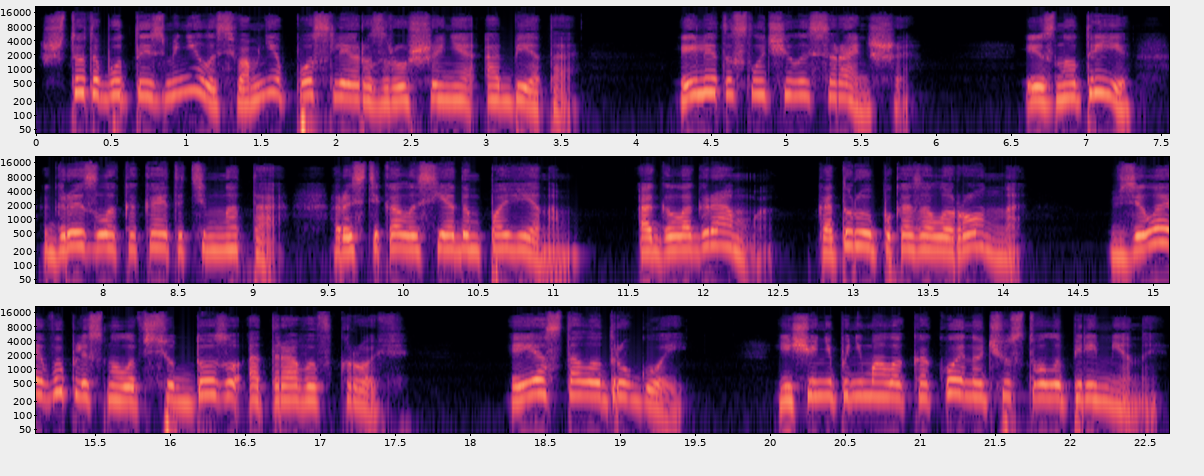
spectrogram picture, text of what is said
Что-то будто изменилось во мне после разрушения обета. Или это случилось раньше? Изнутри грызла какая-то темнота, растекалась ядом по венам, а голограмма, которую показала Ронна, взяла и выплеснула всю дозу отравы в кровь. И я стала другой. Еще не понимала, какой, но чувствовала перемены.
